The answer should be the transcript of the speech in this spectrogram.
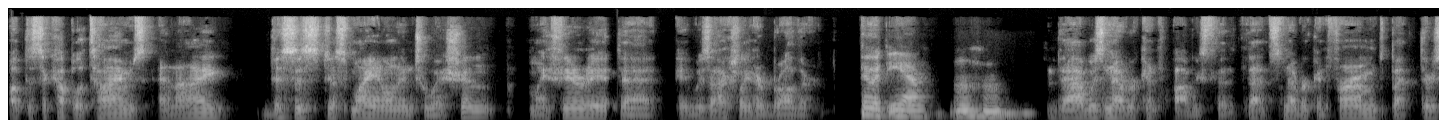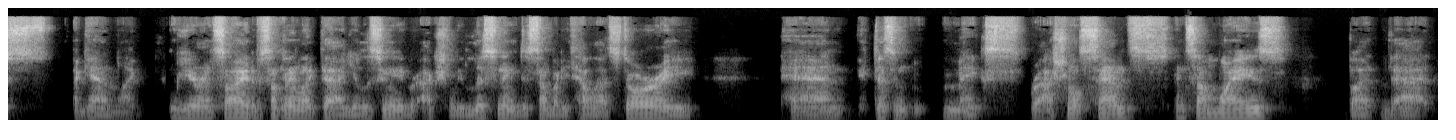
about this a couple of times and i this is just my own intuition. My theory that it was actually her brother. It yeah. hmm That was never con- obviously that's never confirmed, but there's again like you're inside of something like that. You're listening, actually listening to somebody tell that story, and it doesn't make rational sense in some ways, but that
